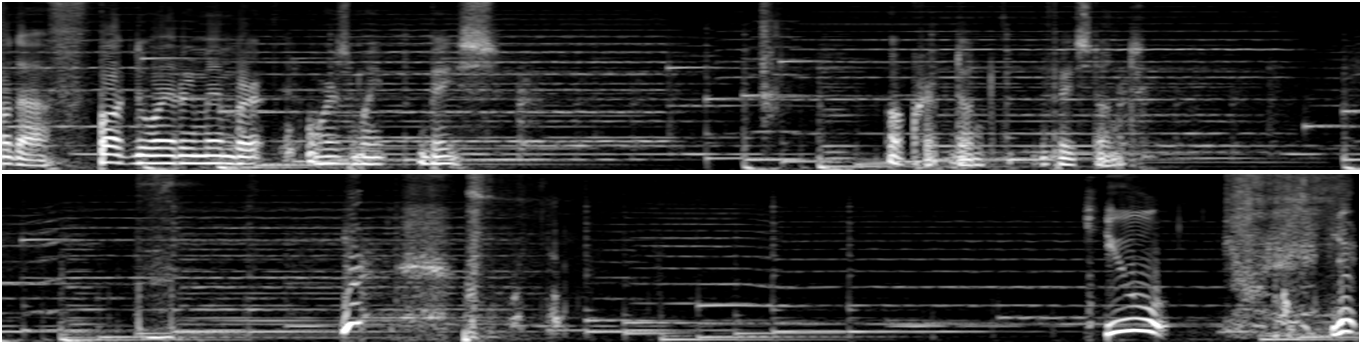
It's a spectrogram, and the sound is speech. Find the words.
How the fuck do I remember where's my base? Oh crap, don't. Please don't. You... Dude!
